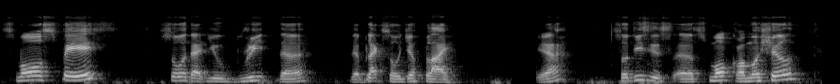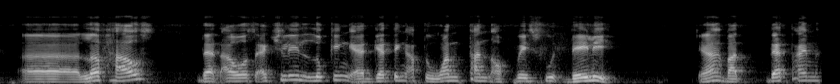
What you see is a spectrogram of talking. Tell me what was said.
small space so that you breed the the black soldier fly. Yeah, so this is a small commercial uh, love house that I was actually looking at getting up to one ton of waste food daily. Yeah, but that time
